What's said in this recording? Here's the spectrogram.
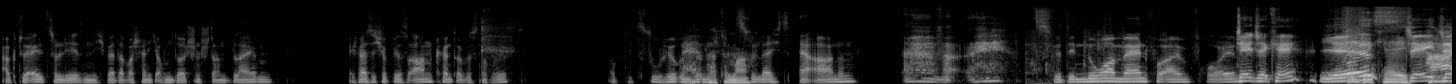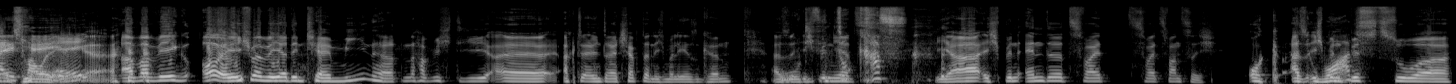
aktuell zu lesen. Ich werde da wahrscheinlich auf dem deutschen Stand bleiben. Ich weiß nicht, ob ihr es ahnen könnt, ob ihr es noch wisst. Ob die Zuhörenden Äh, es vielleicht erahnen. Ah? Das wird den Noah Man vor allem freuen. JJK? yes! JJK. JJK. Ja. Aber wegen euch, weil wir ja den Termin hatten, habe ich die äh, aktuellen drei Chapter nicht mehr lesen können. Also Oh, die ich bin sind jetzt. so krass. Ja, ich bin Ende 2 2020. Oh, Also ich what? bin bis zur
